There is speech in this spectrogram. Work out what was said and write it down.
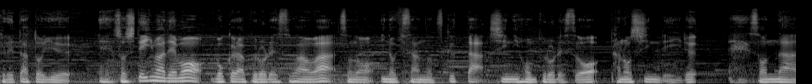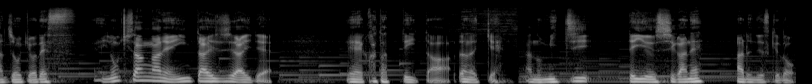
くれたという、えそして今でも僕らプロレスファンはその猪木さんの作った新日本プロレスを楽しんでいる、えそんな状況です。猪木さんがね引退試合で、え語っていたなんだっけあの道っていう詩がねあるんですけど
